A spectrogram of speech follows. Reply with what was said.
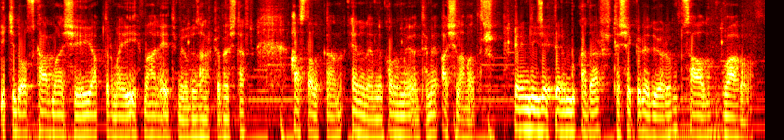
2 doz karma aşıyı yaptırmayı ihmal etmiyoruz arkadaşlar. Hastalıktan en önemli korunma yöntemi aşılamadır. Benim diyeceklerim bu kadar. Teşekkür ediyorum. Sağ olun, var olun.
